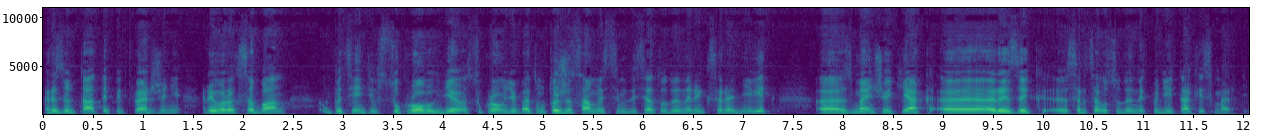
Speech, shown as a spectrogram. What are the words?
результати підтверджені. Ривороксабан у пацієнтів з, цукрових, з цукровим діабетом, той же самий 71 рік середній вік, е, зменшують як ризик серцево-судинних подій, так і смерті.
